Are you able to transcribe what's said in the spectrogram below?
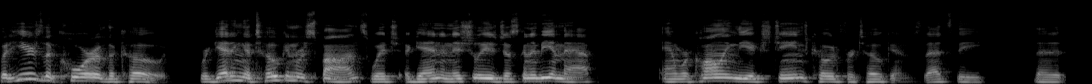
But here's the core of the code. We're getting a token response, which again initially is just going to be a map, and we're calling the exchange code for tokens. That's the the,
